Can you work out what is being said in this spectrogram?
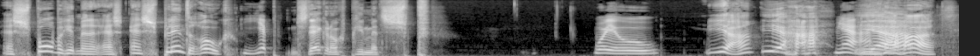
En spoor begint met een S. En splinter ook. Yep. Sterker nog, het begint met sp. Wojo. Ja. Ja. Ja. Ja.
